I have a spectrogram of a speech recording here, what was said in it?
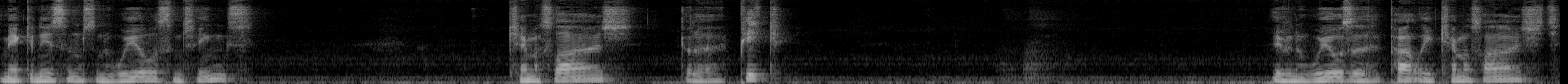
mechanisms and wheels and things. Camouflage. Got a pick. Even the wheels are partly camouflaged.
